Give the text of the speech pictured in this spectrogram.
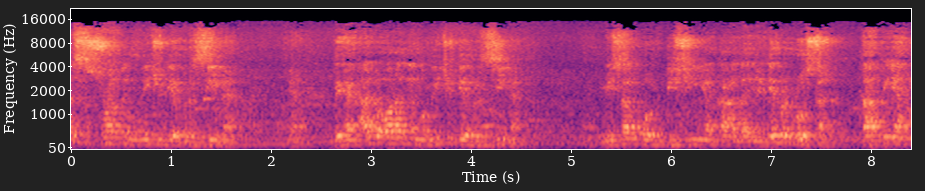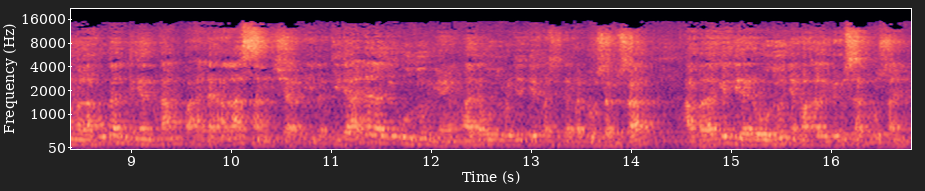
ada sesuatu yang memicu dia berzina. Dengan ada orang yang memicu dia berzina. Misal kondisinya, keadaannya, dia berdosa. Tapi yang melakukan dengan tanpa ada alasan syariah, tidak ada lagi udurnya. Yang ada udurnya dia pasti dapat dosa besar. Apalagi tidak ada udurnya maka lebih besar dosanya.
